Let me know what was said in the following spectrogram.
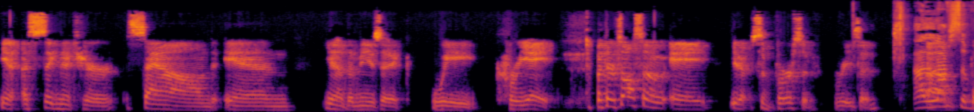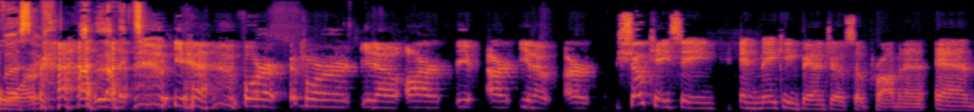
you know a signature sound in you know the music we create. But there's also a you know subversive reason. I love um, subversive. For, I love it. yeah, for for you know our our you know our showcasing and making banjo so prominent, and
